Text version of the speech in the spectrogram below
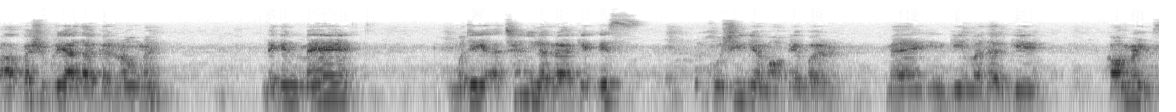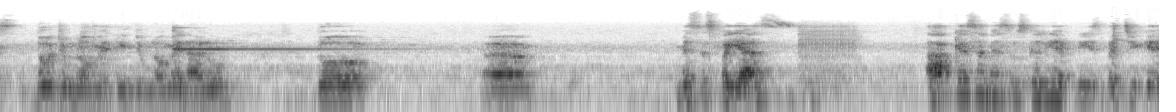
आपका शुक्रिया अदा कर रहा हूँ मैं। लेकिन मैं मुझे ये अच्छा नहीं लग रहा कि इस खुशी के मौके पर मैं इनकी मदर के कमेंट्स दो जुमलों में, तीन जुमलों में ना लूँ। तो मिसेस फयाज आप कैसा महसूस करिए अपनी इस बच्ची के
